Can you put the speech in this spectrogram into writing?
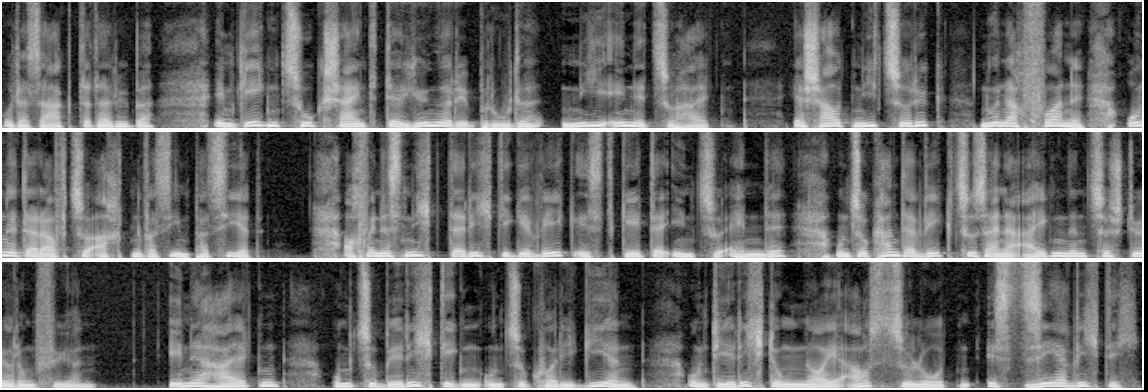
oder sagt er darüber, im Gegenzug scheint der jüngere Bruder nie innezuhalten. Er schaut nie zurück, nur nach vorne, ohne darauf zu achten, was ihm passiert. Auch wenn es nicht der richtige Weg ist, geht er ihn zu Ende, und so kann der Weg zu seiner eigenen Zerstörung führen. Innehalten, um zu berichtigen und zu korrigieren und die Richtung neu auszuloten, ist sehr wichtig.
